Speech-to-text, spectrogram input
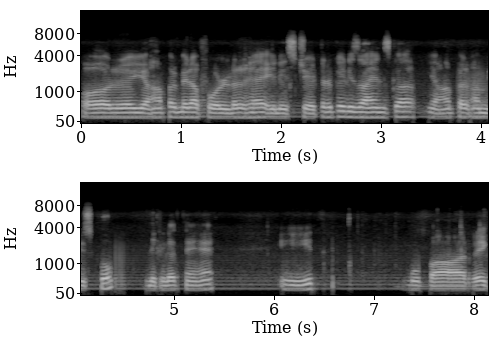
और यहाँ पर मेरा फोल्डर है इलिस्ट्रेटर के डिज़ाइंस का। यहाँ पर हम इसको लिख लेते हैं। ईद मुबारक।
